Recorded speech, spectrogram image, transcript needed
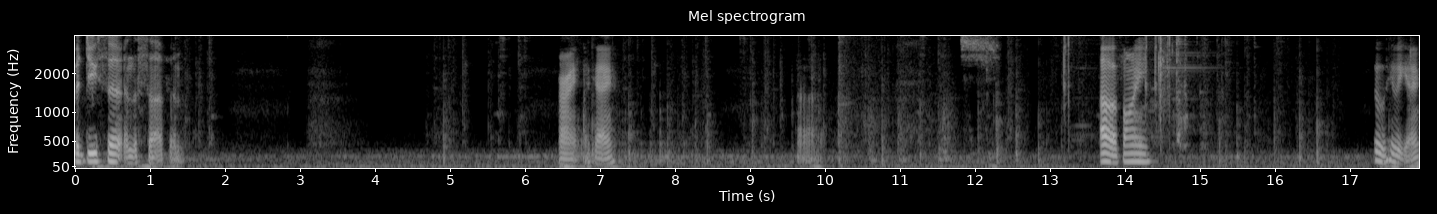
Medusa and the Serpent. Alright, okay. Uh, oh, if I... Ooh, here we go.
